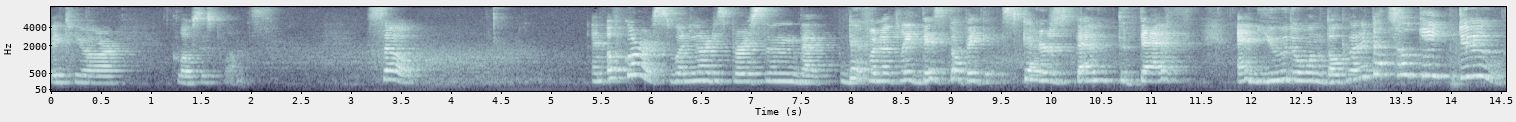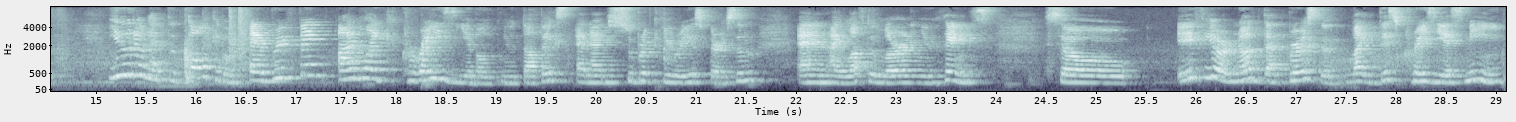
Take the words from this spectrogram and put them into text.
with your closest ones so and of course when you're this person that definitely this topic scares them to death and you don't want to talk about it that's okay too you don't have to talk about everything. I'm like crazy about new topics and I'm super curious person and I love to learn new things. So if you're not that person like this crazy as me,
